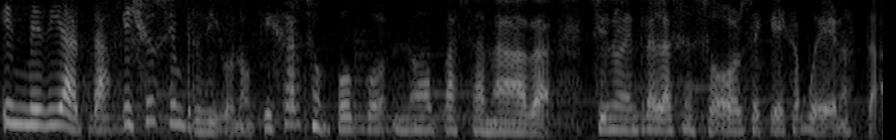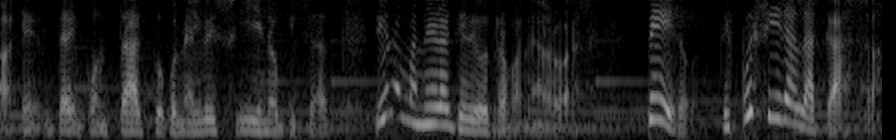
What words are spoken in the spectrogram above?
inmediata. Y yo siempre digo, no, quejarse un poco no pasa nada. Si uno entra al ascensor, se queja, bueno, está, está en contacto con el vecino quizás. De una manera que de otra manera lo hace. Pero después ir a la casa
